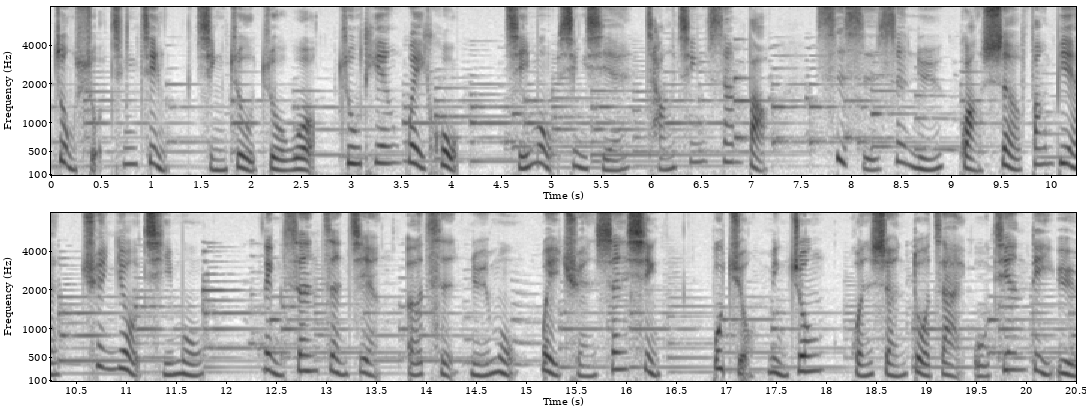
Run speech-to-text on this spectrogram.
众所亲近，行住坐卧，诸天卫护。其母信邪，常亲三宝。四时圣女广设方便，劝诱其母。令生正见，而此女母未全生信，不久命终，魂神堕在无间地狱。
